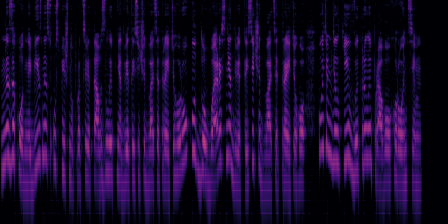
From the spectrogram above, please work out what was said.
Незаконний бізнес успішно процвітав з липня 2023 року до вересня 2023. Потім ділків викрили правоохоронці.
